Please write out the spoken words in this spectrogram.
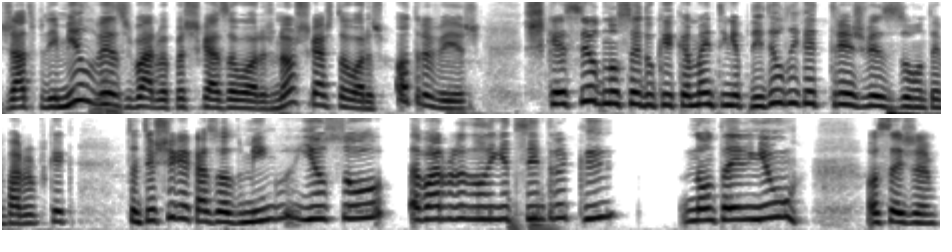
Já te pedi mil vezes, Barba, para chegares a horas, não chegaste a horas, outra vez. Esqueceu de não sei do que que a mãe tinha pedido. Eu liguei três vezes ontem, Bárbara, porque é que. Portanto, eu chego a casa ao domingo e eu sou a Bárbara da linha de Sintra que não tem nenhum. Ou seja,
